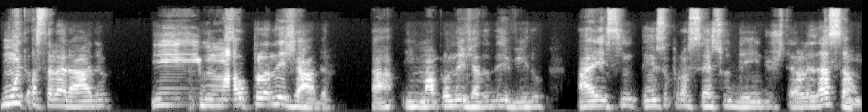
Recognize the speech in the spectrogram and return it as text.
muito acelerada e mal planejada, tá? E mal planejada devido a esse intenso processo de industrialização.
